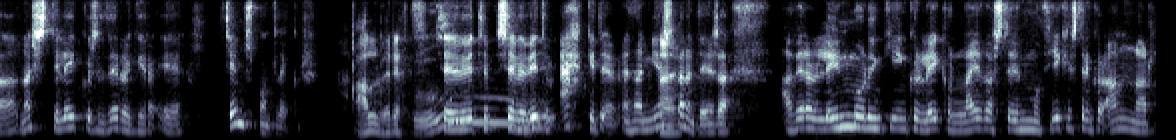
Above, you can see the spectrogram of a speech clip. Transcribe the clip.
að næsti leikur sem þeir eru að gera er James Bond leikur Alveg rétt sem við vitum, sem við vitum ekkert um en það er mjög Nei. spennandi eins að að vera launmóringi í einhverju leik og læðast um og þykjast er einhver annar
